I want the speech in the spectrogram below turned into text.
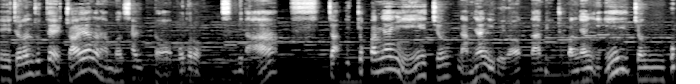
이 전원주택 좌향을 한번 살펴보도록 하겠습니다. 자, 이쪽 방향이 정남향이고요. 그 다음에 이쪽 방향이 정북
